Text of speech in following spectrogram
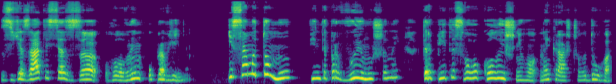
зв'язатися з головним управлінням. І саме тому він тепер вимушений терпіти свого колишнього найкращого друга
